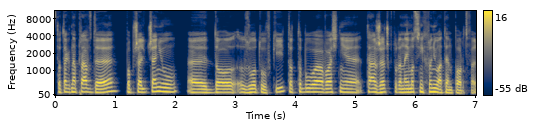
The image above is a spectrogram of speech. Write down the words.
to tak naprawdę po przeliczeniu e, do złotówki, to to była właśnie ta rzecz, która najmocniej chroniła ten portfel.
